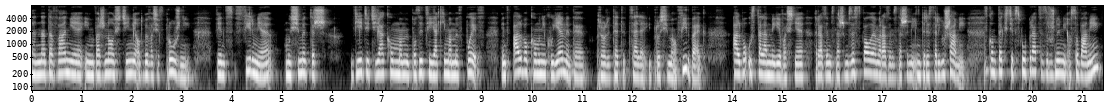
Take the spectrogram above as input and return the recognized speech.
nadawanie im ważności nie odbywa się w próżni. Więc w firmie musimy też wiedzieć, jaką mamy pozycję, jaki mamy wpływ. Więc albo komunikujemy te priorytety, cele i prosimy o feedback, albo ustalamy je właśnie razem z naszym zespołem, razem z naszymi interesariuszami. W kontekście współpracy z różnymi osobami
